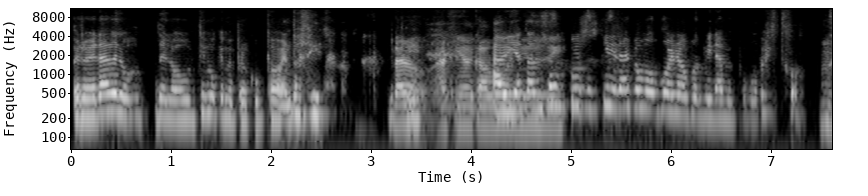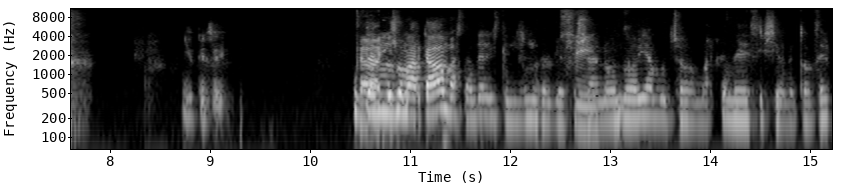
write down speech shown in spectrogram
pero era de lo, de lo último que me preocupaba en realidad, Claro, al fin y al cabo había eso tantas cosas que era como, bueno, pues mira, me pongo esto, yo qué sé. Claro, Pero nos lo marcaban bastante el estilismo de ellos, o sea, no, no había mucho margen de decisión, entonces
